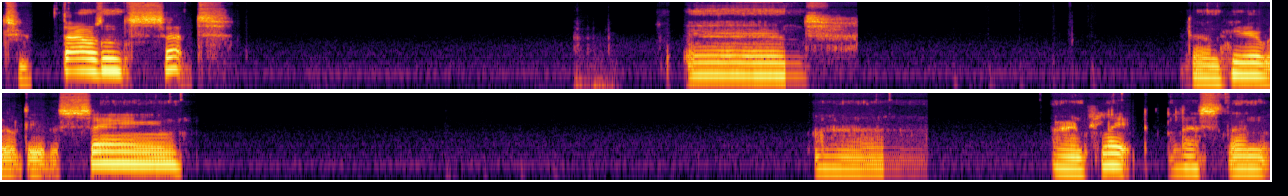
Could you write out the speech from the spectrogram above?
2000 set. And Down here, we'll do the same. Uh, iron plate, less than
